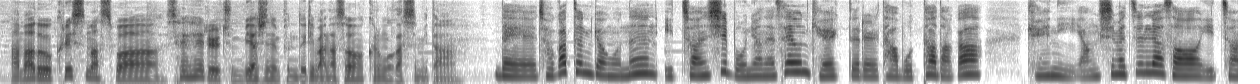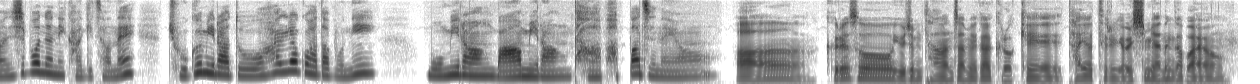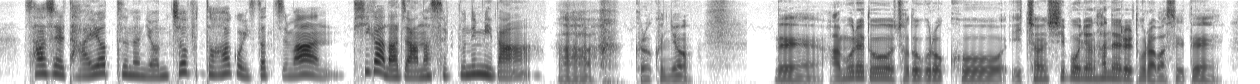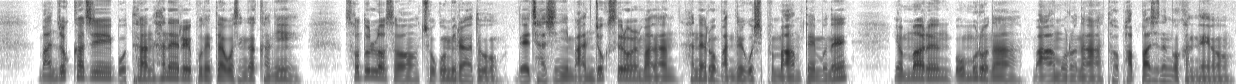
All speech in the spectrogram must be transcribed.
아마도 크리스마스와 새해를 준비하시는 분들이 많아서 그런 것 같습니다. 네, 저 같은 경우는 2015년에 세운 계획들을 다 못하다가 괜히 양심에 찔려서 2015년이 가기 전에 조금이라도 하려고 하다 보니 몸이랑 마음이랑 다 바빠지네요. 아, 그래서 요즘 다한 자매가 그렇게 다이어트를 열심히 하는가 봐요. 사실 다이어트는 연초부터 하고 있었지만 티가 나지 않았을 뿐입니다. 아, 그렇군요. 네, 아무래도 저도 그렇고 2015년 한 해를 돌아봤을 때 만족하지 못한 한 해를 보냈다고 생각하니 서둘러서 조금이라도 내 자신이 만족스러울 만한 한 해로 만들고 싶은 마음 때문에 연말은 몸으로나 마음으로나 더 바빠지는 것 같네요.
